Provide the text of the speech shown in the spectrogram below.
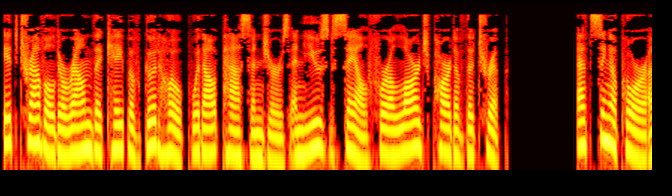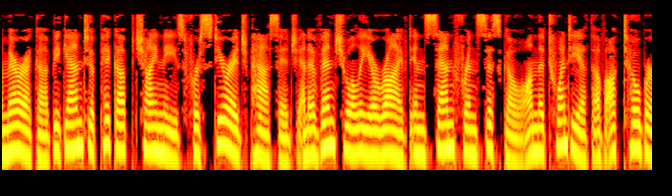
It traveled around the Cape of Good Hope without passengers and used sail for a large part of the trip. At Singapore America began to pick up Chinese for steerage passage and eventually arrived in San Francisco on 20 October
